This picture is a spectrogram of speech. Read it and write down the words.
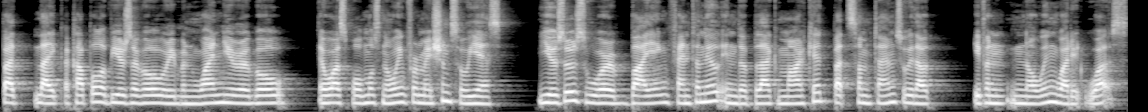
But like a couple of years ago or even one year ago, there was almost no information. So, yes, users were buying fentanyl in the black market, but sometimes without even knowing what it was.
